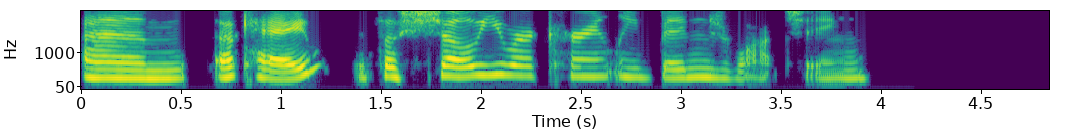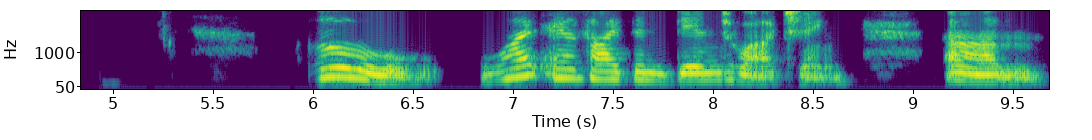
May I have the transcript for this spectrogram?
Um, okay, so show you are currently binge watching oh, what have I been binge watching? Um,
